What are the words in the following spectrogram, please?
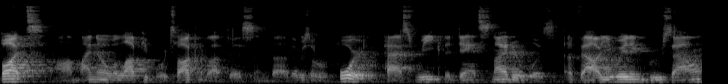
But um, I know a lot of people were talking about this, and uh, there was a report the past week that Dan Snyder was evaluating Bruce Allen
